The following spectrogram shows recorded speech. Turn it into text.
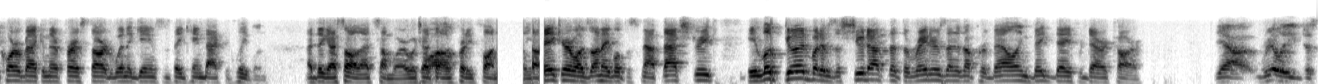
quarterback in their first start win a game since they came back to Cleveland. I think I saw that somewhere, which I thought was pretty funny. Baker was unable to snap that streak. He looked good, but it was a shootout that the Raiders ended up prevailing. Big day for Derek Carr. Yeah, really, just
